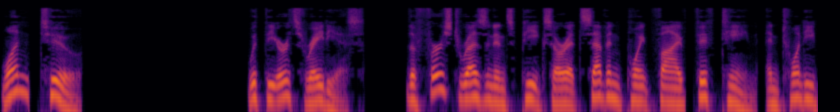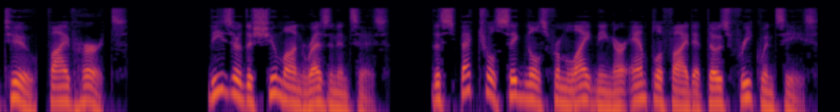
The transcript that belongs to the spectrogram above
1 2 with the Earth's radius the first resonance peaks are at 7.5, 15, and 22, 5 Hz. These are the Schumann resonances. The spectral signals from lightning are amplified at those frequencies.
